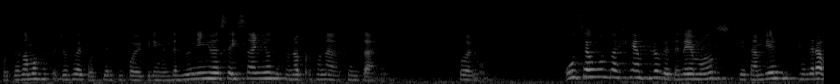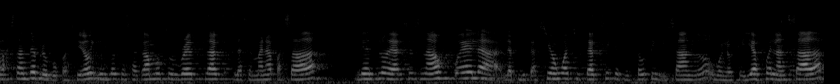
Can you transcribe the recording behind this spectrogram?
porque somos sospechosos de cualquier tipo de crimen, desde un niño de 6 años hasta una persona de 80 años, todo el mundo. Un segundo ejemplo que tenemos, que también genera bastante preocupación, y es lo que sacamos un red flag la semana pasada dentro de Access Now, fue la, la aplicación Wachitaxi que se está utilizando, bueno, que ya fue lanzada,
